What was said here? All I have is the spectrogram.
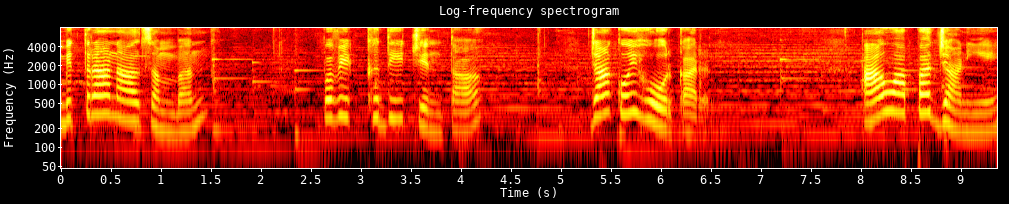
ਮਿੱਤਰਾਂ ਨਾਲ ਸੰਬੰਧ, ਭਵਿੱਖ ਦੀ ਚਿੰਤਾ ਜਾਂ ਕੋਈ ਹੋਰ ਕਾਰਨ। ਆਓ ਆਪਾਂ ਜਾਣੀਏ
